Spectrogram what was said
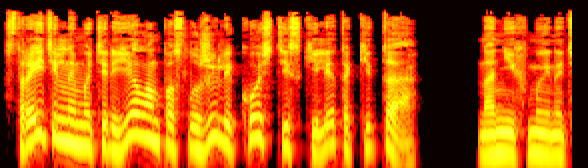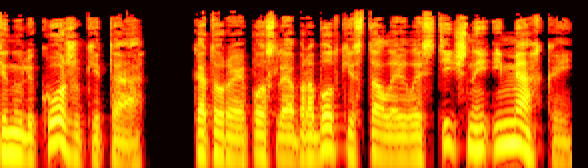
Строительным материалом послужили кости скелета кита. На них мы натянули кожу кита, которая после обработки стала эластичной и мягкой.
